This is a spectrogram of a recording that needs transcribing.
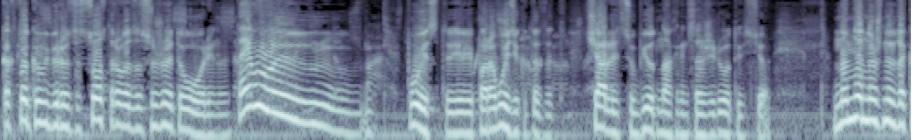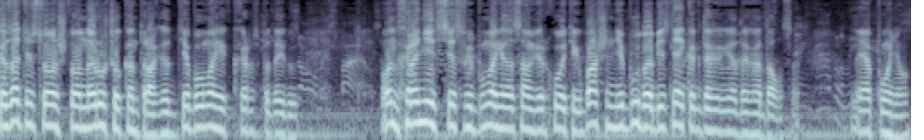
Как только выберутся с острова, засужу это Орина. Да его э, поезд или паровозик вот этот Чарльз убьет нахрен, сожрет и все. Но мне нужны доказательства, что он нарушил контракт. Это те бумаги как раз подойдут. Он хранит все свои бумаги на самом верху этих башен. Не буду объяснять, когда я догадался. Но я понял.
